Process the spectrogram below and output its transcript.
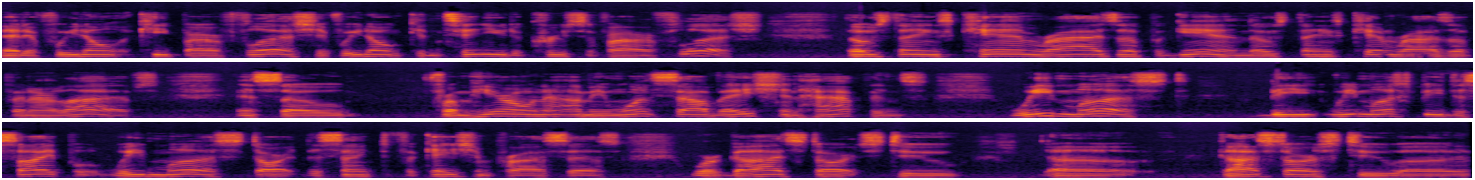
That if we don't keep our flesh, if we don't continue to crucify our flesh, those things can rise up again. Those things can rise up in our lives. And so from here on out, I mean, once salvation happens, we must be we must be discipled. We must start the sanctification process where God starts to uh, God starts to uh,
